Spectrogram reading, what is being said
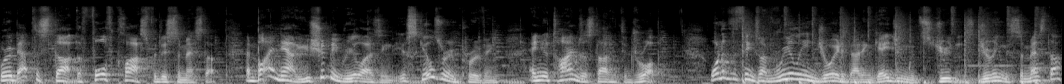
We're about to start the fourth class for this semester, and by now you should be realizing that your skills are improving and your times are starting to drop. One of the things I've really enjoyed about engaging with students during the semester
